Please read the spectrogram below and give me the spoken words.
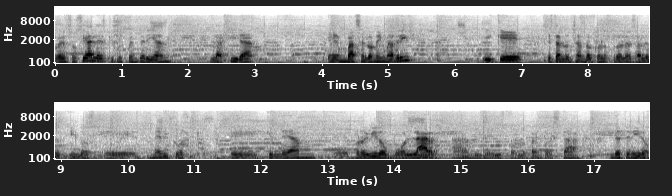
redes sociales que suspenderían la gira en Barcelona y Madrid y que están luchando con los problemas de salud y los eh, médicos eh, que le han eh, prohibido volar a Andy Davis, por lo tanto está detenido.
